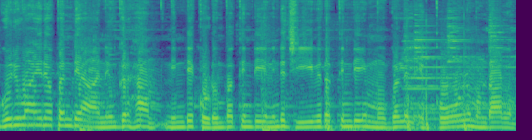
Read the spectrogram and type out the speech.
ഗുരുവായൂരപ്പന്റെ അനുഗ്രഹം നിന്റെ കുടുംബത്തിന്റെയും നിന്റെ ജീവിതത്തിന്റെയും മുകളിൽ എപ്പോഴും ഉണ്ടാകും.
